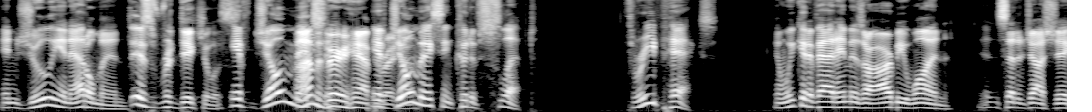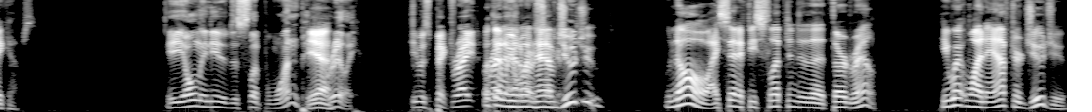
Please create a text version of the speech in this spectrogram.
and Julian Edelman. Is ridiculous. If Joe Mixon, I'm very happy If right Joe now. Mixon could have slipped three picks, and we could have had him as our RB one instead of Josh Jacobs. He only needed to slip one pick, Yeah. really. He was picked right. but right then we ahead of wouldn't have second. Juju. No, I said if he slipped into the third round, he went one after Juju.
